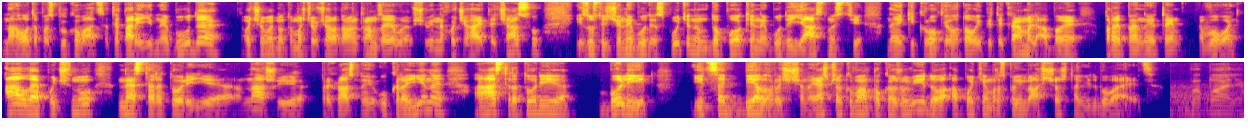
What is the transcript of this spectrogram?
нагода поспілкуватися. Тепер її не буде. Очевидно, тому що вчора Дональд Трамп заявив, що він не хоче гаяти часу, і зустрічі не буде з Путіним, допоки не буде ясності на які кроки готовий піти Кремль, аби припинити вогонь. Але почну не з території нашої прекрасної України, а з території Боліт. І це Білгородщина. Я спочатку вам покажу відео, а потім розповім, а що ж там відбувається. Попали.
